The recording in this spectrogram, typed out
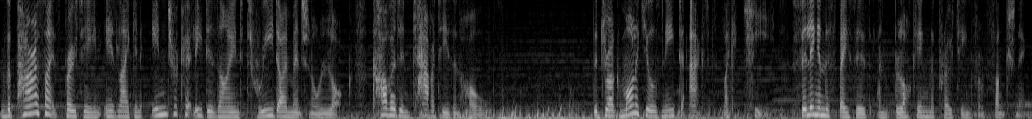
The parasite's protein is like an intricately designed three dimensional lock covered in cavities and holes. The drug molecules need to act like a key, filling in the spaces and blocking the protein from functioning.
